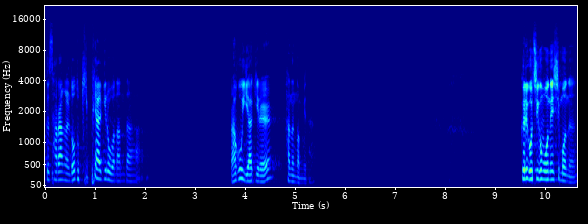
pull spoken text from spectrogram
그 사랑을 너도 깊이 알기를 원한다. 라고 이야기를 하는 겁니다. 그리고 지금 오네시모는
